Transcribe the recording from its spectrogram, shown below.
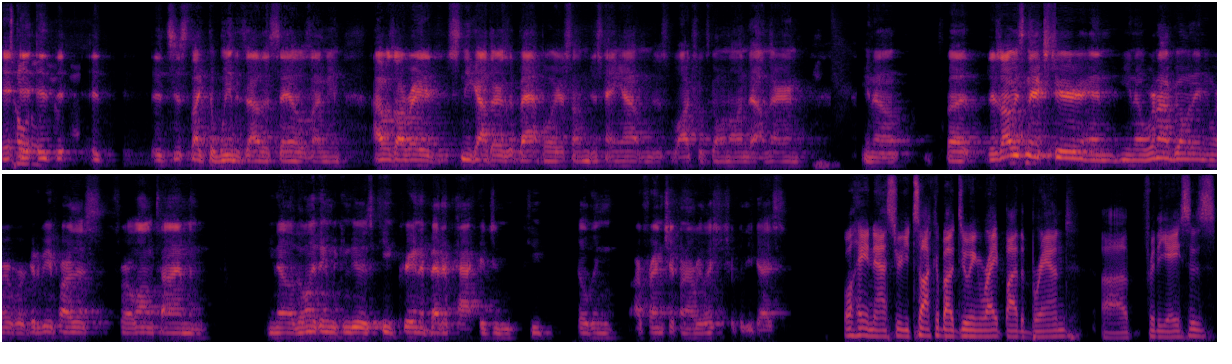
Totally. it, it, it, it's just like the wind is out of the sails. I mean, I was already sneak out there as a bat boy or something, just hang out and just watch what's going on down there, and you know. But there's always next year, and you know, we're not going anywhere. We're going to be a part of this for a long time, and you know, the only thing we can do is keep creating a better package and keep building our friendship and our relationship with you guys. Well, hey Nasser, you talk about doing right by the brand uh, for the Aces.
